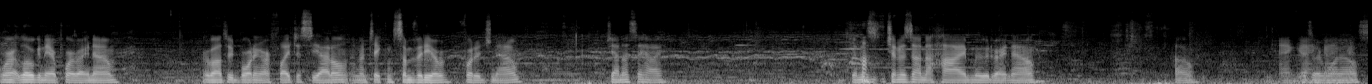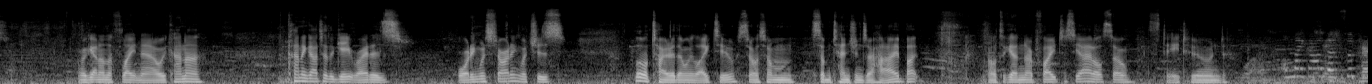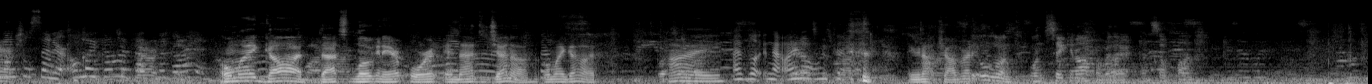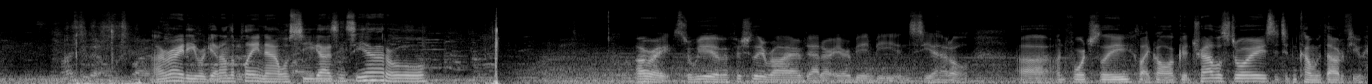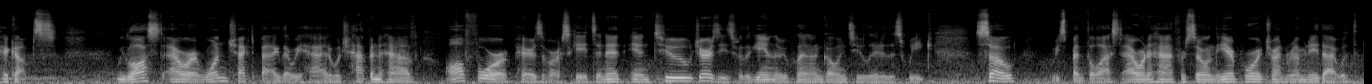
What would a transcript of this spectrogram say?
We're at Logan Airport right now. We're about to be boarding our flight to Seattle, and I'm taking some video footage now. Jenna, say hi. Jenna's, Jenna's not in a high mood right now. Oh, there's everyone else. We're getting on the flight now. We kind of kind of got to the gate right as boarding was starting, which is a little tighter than we like to. So some some tensions are high, but we're about to get on our flight to Seattle. So stay tuned. My god, that's the Prudential Center. Oh my god, that's the garden. Oh my God, that's Logan Airport, and that's Jenna. Oh my God. Hi. I've looked. No, I don't want that. You're not travel ready? Oh, one, one's taking off over there. That's so fun. Alrighty, we're getting on the plane now. We'll see you guys in Seattle. Alright, so we have officially arrived at our Airbnb in Seattle. Uh, unfortunately, like all good travel stories, it didn't come without a few hiccups. We lost our one checked bag that we had, which happened to have all four pairs of our skates in it and two jerseys for the game that we plan on going to later this week. So, we spent the last hour and a half or so in the airport trying to remedy that with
